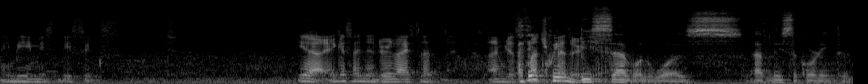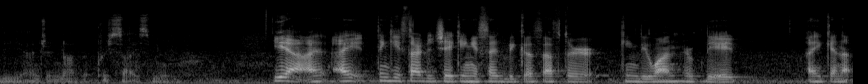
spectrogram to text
Maybe he missed B6. Yeah, I guess I didn't realize that. I'm just I think Queen. B7 was, at least according to the engine, not a precise move. Yeah, I, I think he started shaking his head because after King D1, Rook D8, I cannot,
